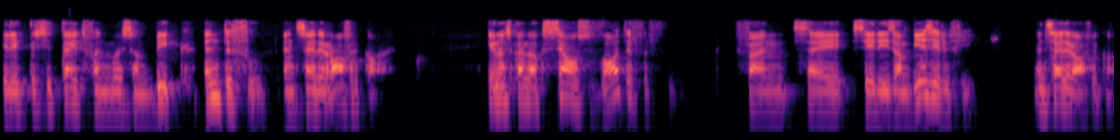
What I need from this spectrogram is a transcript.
elektrisiteit van Mosambiek in te voer in Suider-Afrika. En ons kan dalk selfs water vervoer van sy sê die Zambezi rivier in Suider-Afrika.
